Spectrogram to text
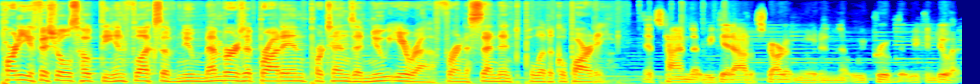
party officials hope the influx of new members it brought in portends a new era for an ascendant political party. It's time that we get out of startup mode and that we prove that we can do it.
